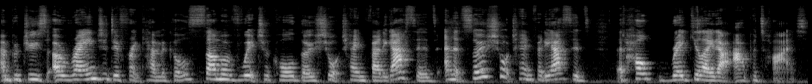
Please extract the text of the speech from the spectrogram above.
and produce a range of different chemicals, some of which are called those short chain fatty acids. And it's those short chain fatty acids that help regulate our appetite.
